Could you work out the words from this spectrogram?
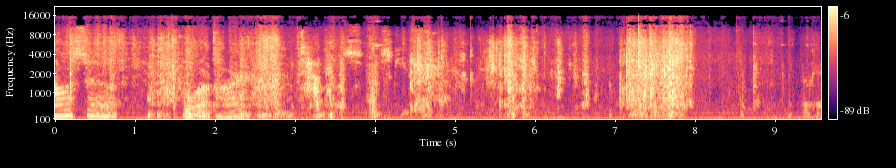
also for our um, tablets. Let's keep track. Okay.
